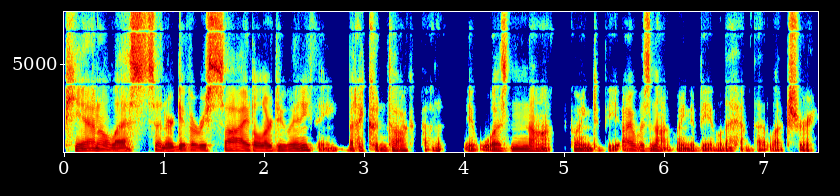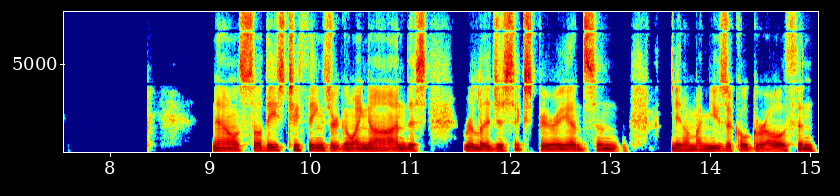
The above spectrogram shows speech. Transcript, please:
piano lesson or give a recital or do anything, but I couldn't talk about it. It was not going to be, I was not going to be able to have that luxury. Now, so these two things are going on, this religious experience and you know my musical growth and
